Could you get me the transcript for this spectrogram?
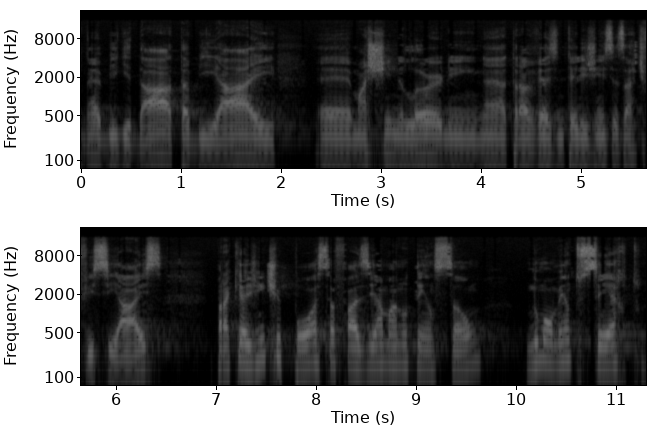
né, Big Data, BI, é, Machine Learning, né, através de inteligências artificiais, para que a gente possa fazer a manutenção no momento certo,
